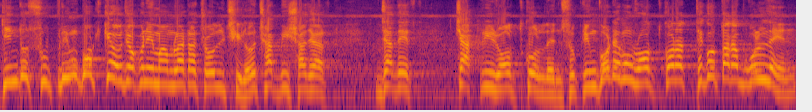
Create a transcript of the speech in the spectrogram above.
কিন্তু সুপ্রিম কোর্টকেও যখন এই মামলাটা চলছিল ছাব্বিশ হাজার যাদের চাকরি রদ করলেন সুপ্রিম কোর্ট এবং রদ করার থেকেও তারা বললেন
